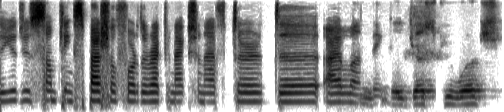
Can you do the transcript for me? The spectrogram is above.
Do you do something special for the reconnection after the islanding? Just few words,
